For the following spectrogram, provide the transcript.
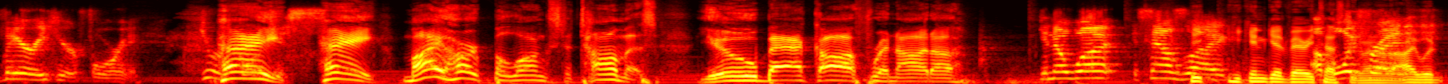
very here for it. You're Hey, gorgeous. hey, my heart belongs to Thomas. You back off, Renata. You know what? It sounds like he can get very testy. Renata. I would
